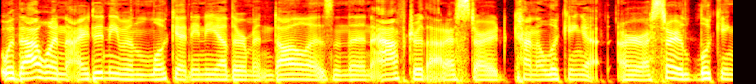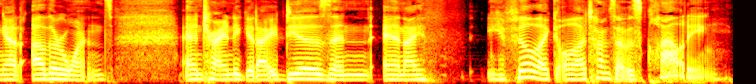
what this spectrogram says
With that one, I didn't even look at any other mandalas. And then after that, I started kind of looking at, or I started looking at other ones and trying to get ideas. And, and I, feel like a lot of times that was clouding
